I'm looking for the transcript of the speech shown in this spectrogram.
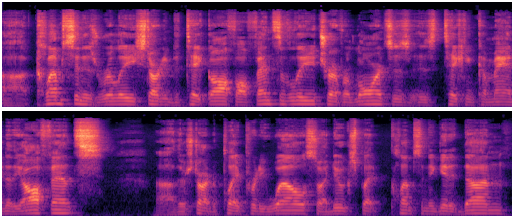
Uh, Clemson is really starting to take off offensively. Trevor Lawrence is, is taking command of the offense. Uh, they're starting to play pretty well, so I do expect Clemson to get it done.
